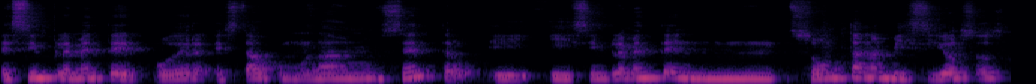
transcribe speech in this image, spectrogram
es simplemente el poder está acumulado en un centro y, y, simplemente son tan ambiciosos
